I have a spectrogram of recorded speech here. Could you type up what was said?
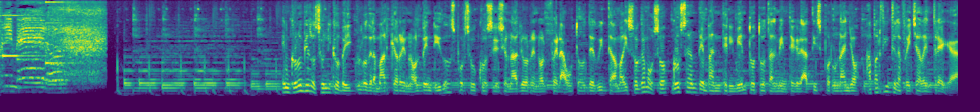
primero. En Colombia, los únicos vehículos de la marca Renault vendidos por su concesionario Renault Ferauto de Duitama y Sogamoso gozan de mantenimiento totalmente gratis por un año a partir de la fecha de entrega.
